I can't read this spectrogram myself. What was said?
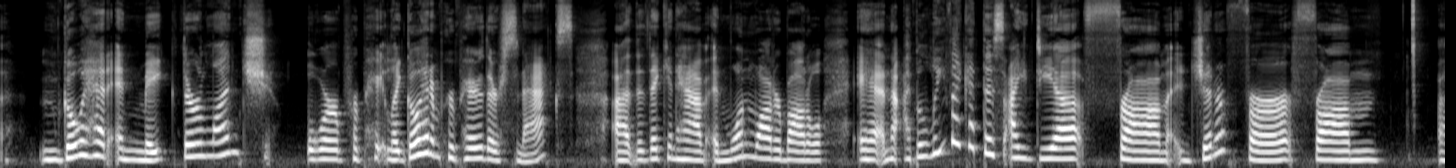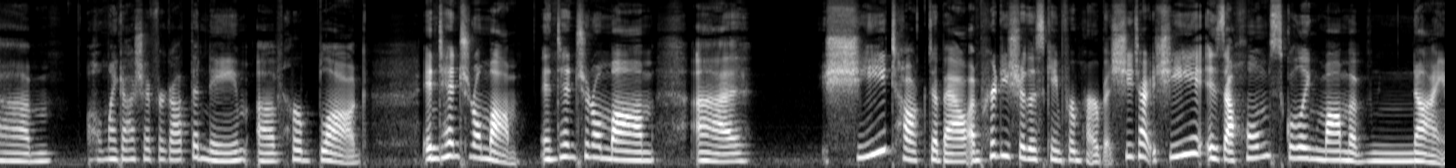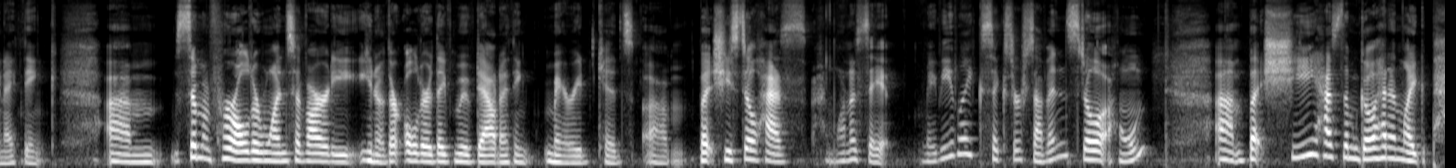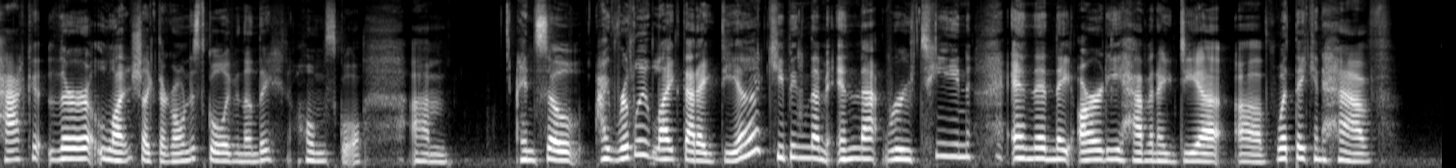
go ahead and make their lunch or prepare like go ahead and prepare their snacks uh, that they can have in one water bottle and i believe i get this idea from Jennifer from um oh my gosh, I forgot the name of her blog. Intentional Mom. Intentional Mom uh she talked about i'm pretty sure this came from her but she talked she is a homeschooling mom of nine i think um, some of her older ones have already you know they're older they've moved out i think married kids um, but she still has i want to say it maybe like six or seven still at home. Um, but she has them go ahead and like pack their lunch, like they're going to school, even though they homeschool. Um, and so I really like that idea, keeping them in that routine. And then they already have an idea of what they can have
